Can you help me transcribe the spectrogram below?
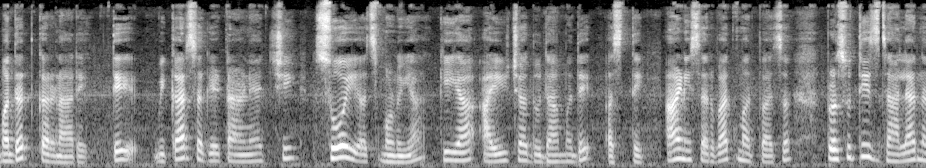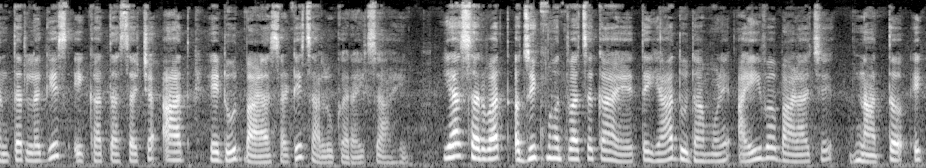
मदत करणारे ते विकार सगळे टाळण्याची सोयच म्हणूया की या आईच्या दुधामध्ये असते. आणि सर्वात महत्त्वाचं प्रसूती झाल्यानंतर लगेच एका तासाच्या आत हे दूध बाळासाठी चालू करायचं आहे. या सर्वात अधिक महत्त्वाचं काय आहे ते या दुधामुळे आई व बाळाचे नातं एक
